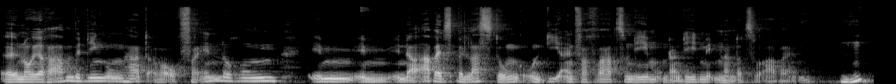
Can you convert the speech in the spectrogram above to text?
neue Rahmenbedingungen hat, aber auch Veränderungen im, im, in der Arbeitsbelastung und die einfach wahrzunehmen und an denen miteinander zu arbeiten. Mhm.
